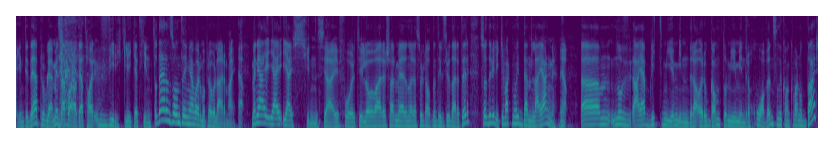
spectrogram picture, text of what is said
egentlig det. Problemet mitt er bare at jeg tar virkelig ikke et hint. Og det er en sånn ting jeg bare må prøve å lære meg. Ja. Men jeg, jeg, jeg syns jeg får til å være sjarmerende, og resultatene tilsier deretter. Så det ville ikke vært noe i den leiren. ja. Um, nå er jeg blitt mye mindre arrogant og mye mindre hoven, så det kan ikke være noe der.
